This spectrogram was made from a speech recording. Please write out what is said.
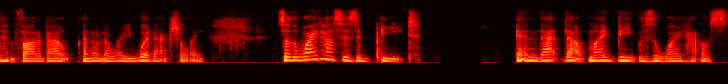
have thought about. I don't know why you would actually. So the White House is a beat and that that my beat was the White House,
